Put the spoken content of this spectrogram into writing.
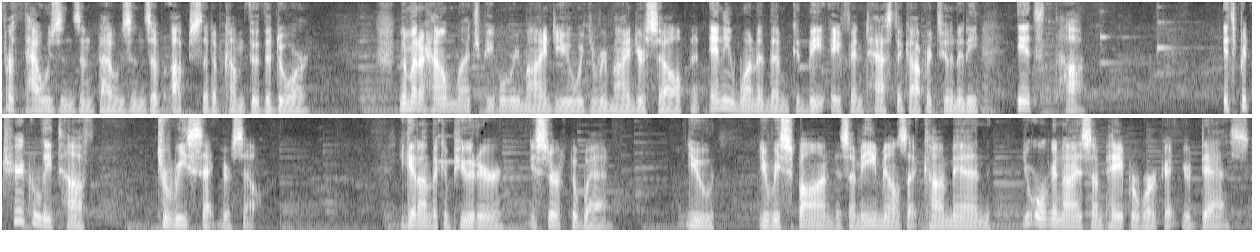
for thousands and thousands of ups that have come through the door. No matter how much people remind you or you remind yourself that any one of them could be a fantastic opportunity, it's tough. It's particularly tough to reset yourself. You get on the computer, you surf the web, you you respond to some emails that come in, you organize some paperwork at your desk.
